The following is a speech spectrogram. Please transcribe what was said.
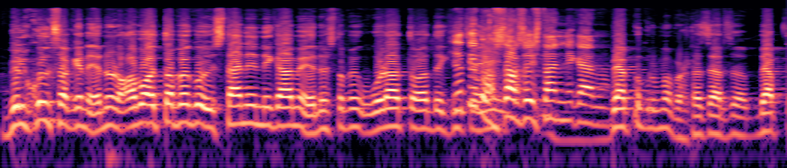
बिल्कुल सकेन। हेर्नु न अब तपाईँको स्थानीय निकायमा हेर्नुहोस् तपाईँ वडा तहदेखि भ्रष्टाचार छ स्थानीय निकायमा। व्यापक रूपमा भ्रष्टाचार छ व्याप्त।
